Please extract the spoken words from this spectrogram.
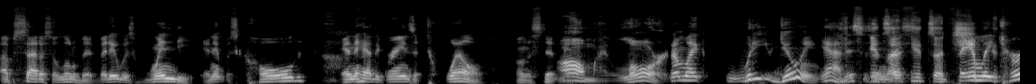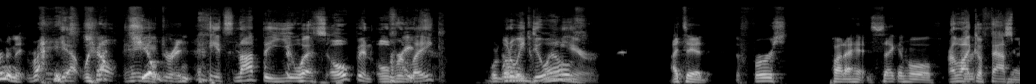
upset us a little bit, but it was windy and it was cold, and they had the greens at twelve on the Stimp. Oh my lord! And I'm like, what are you doing? Yeah, this is it's a nice it's a family tournament, right? Yeah, we don't- hey, children. It's not the U.S. Open over Right. Lake. We're What are we going doing here? I tell you, the first putt I had, second hole. I like a fast putt,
